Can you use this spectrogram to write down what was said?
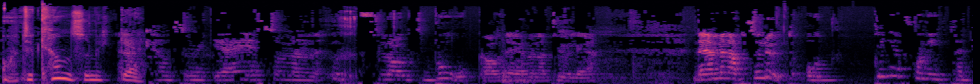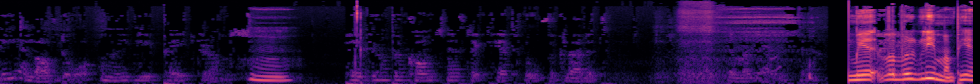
Åh, du kan så mycket. Jag kan så mycket. Jag är som en uppslagsbok av det övernaturliga. Nej men absolut. Och det får ni ta del av då om ni blir Patreons. Mm. Patreon.com snedstreck helt oförklarligt. Det var det jag ville säga. Med, vad blir man? Pa-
